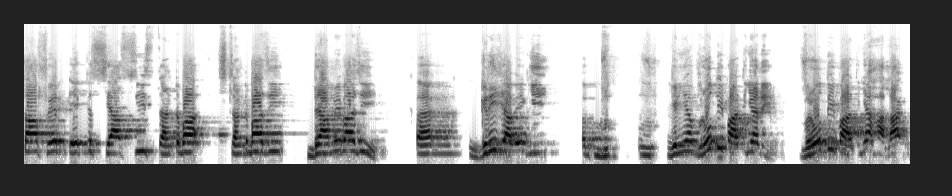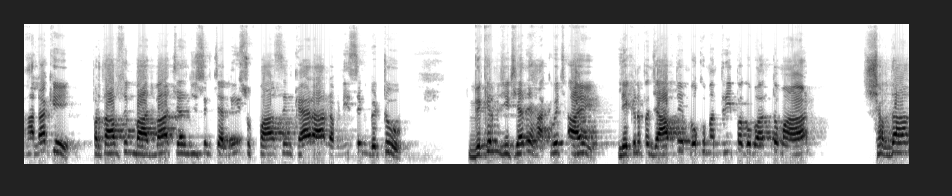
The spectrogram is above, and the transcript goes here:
ਤਾਂ ਫਿਰ ਇੱਕ ਸਿਆਸੀ ਸਟੰਟਬਾ ਸਟੰਟਬਾਜ਼ੀ ਡਰਾਮੇਬਾਜ਼ੀ ਅਹ, ਗਿਣੀ ਜਾਵੇਗੀ। ਜਿਹੜੀਆਂ ਵਿਰੋਧੀ ਪਾਰਟੀਆਂ ਨੇ, ਵਿਰੋਧੀ ਪਾਰਟੀਆਂ ਹਾਲਾਂਕਿ ਪ੍ਰਤਾਪ ਸਿੰਘ ਬਾਜਵਾ, ਚਰਨਜੀਤ ਸਿੰਘ ਚੰਨੀ, ਸੁਖਪਾਲ ਸਿੰਘ ਖਹਿਰਾ, ਰਵਨੀਤ ਸਿੰਘ ਬਿੱਟੂ, ਵਿਕਰਮ ਜੀਠੀਆ ਦੇ ਹੱਕ ਵਿੱਚ ਆਏ, ਲੇਕਿਨ ਪੰਜਾਬ ਦੇ ਮੁੱਖ ਮੰਤਰੀ ਭਗਵੰਤ ਮਾਨ ਸ਼ਬਦਾਂ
